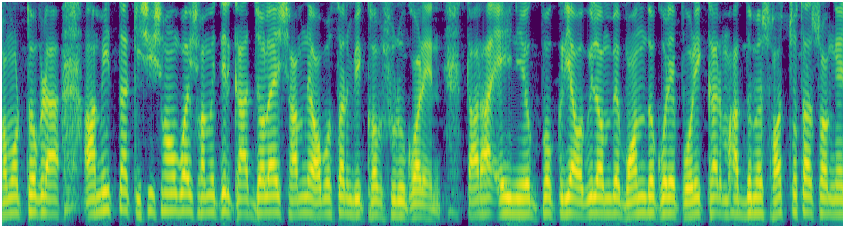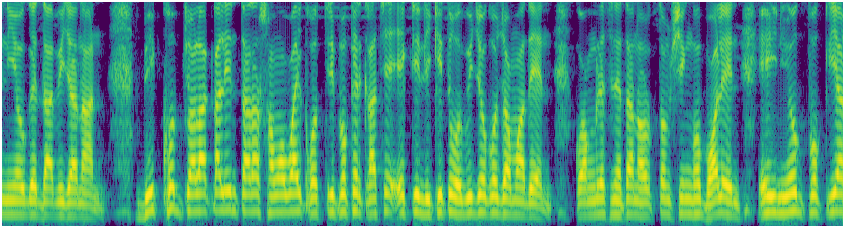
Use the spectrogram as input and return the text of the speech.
সমর্থকরা আমিত্তা কৃষি সমবায় সমিতির কার্যালয়ের সামনে অবস্থান বিক্ষোভ শুরু করেন। তারা এই নিয়োগ প্রক্রিয়া অবিলম্বে বন্ধ করে পরীক্ষার মাধ্যমে স্বচ্ছতার সঙ্গে নিয়োগের দাবি জানান। বিক্ষোভ চলাকালীন তারা সমবায় কর্তৃপক্ষের কাছে একটি লিখিত অভিযোগও জমা দেন। কংগ্রেস নেতা নরোত্তম সিংহ বলেন, এই নিয়োগ প্রক্রিয়া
